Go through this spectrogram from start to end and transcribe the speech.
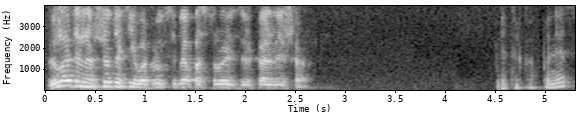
Желательно все-таки вокруг себя построить зеркальный шар. Это как понять?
